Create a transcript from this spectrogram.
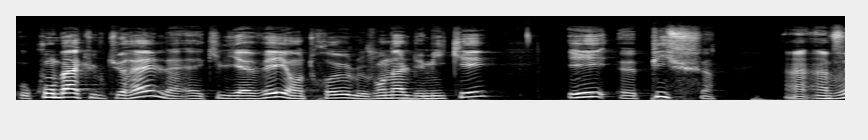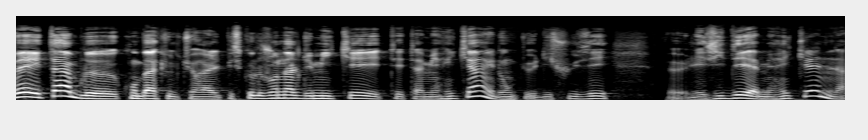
au combat culturel qu'il y avait entre le journal de Mickey et PIF, un, véritable combat culturel, puisque le journal de Mickey était américain et donc diffusait les idées américaines,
